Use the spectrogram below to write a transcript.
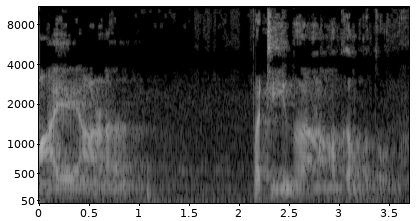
മായയാണ് പറ്റിക്കുന്നതാണെന്നൊക്കെ നമുക്ക് തോന്നുന്നത്.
